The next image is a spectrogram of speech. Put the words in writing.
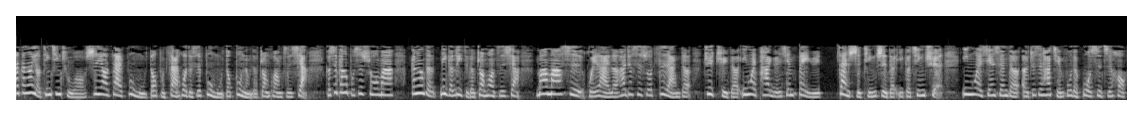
那刚刚有听清楚哦，是要在父母都不在，或者是父母都不能的状况之下。可是刚刚不是说吗？刚刚的那个例子的状况之下，妈妈是回来了，她就是说自然的去取得，因为她原先被于。暂时停止的一个侵权，因为先生的呃，就是他前夫的过世之后，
